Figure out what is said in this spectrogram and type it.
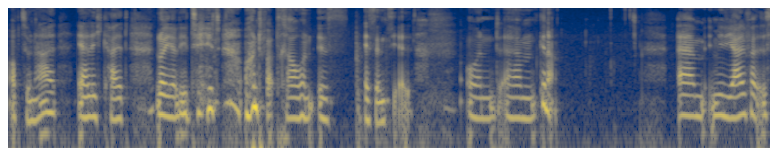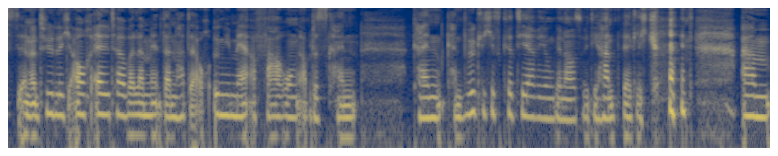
optional. Ehrlichkeit, Loyalität und Vertrauen ist essentiell. Und ähm, genau. Ähm, Im Idealfall ist er natürlich auch älter, weil er mehr, dann hat er auch irgendwie mehr Erfahrung, aber das ist kein, kein, kein wirkliches Kriterium, genauso wie die Handwerklichkeit. ähm,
